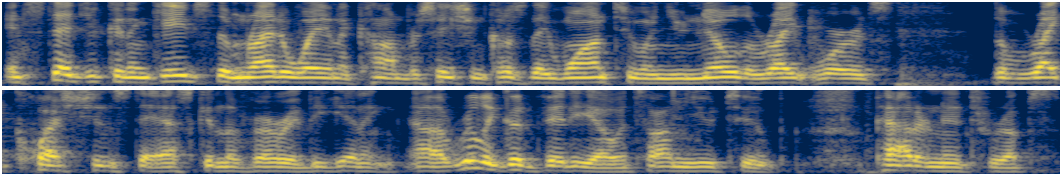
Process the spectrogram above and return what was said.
Instead, you can engage them right away in a conversation because they want to and you know the right words, the right questions to ask in the very beginning. Uh, really good video. It's on YouTube. Pattern interrupts.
